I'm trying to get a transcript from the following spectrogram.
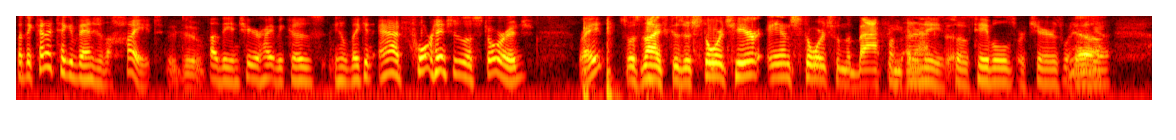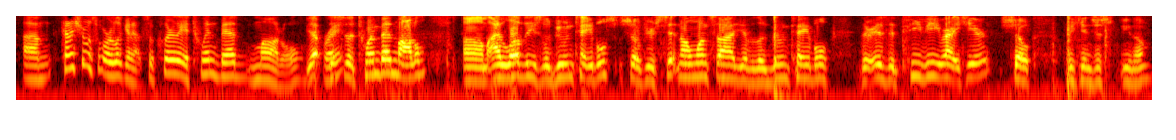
But they kind of take advantage of the height they do. of the interior height because you know they can add four inches of storage, right? So it's nice because there's storage here and storage from the back from underneath. So tables or chairs, what Yeah. Um, kind of show us what we're looking at. So clearly a twin bed model. Yep, right? this is a twin bed model. Um, I love these Lagun tables. So if you're sitting on one side, you have a Lagun table. There is a TV right here, so we can just you know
